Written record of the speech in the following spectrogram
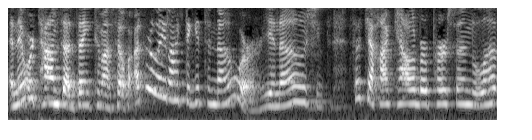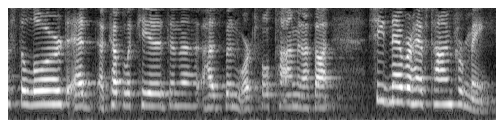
And there were times I'd think to myself, I'd really like to get to know her. You know, she's such a high caliber person, loves the Lord, had a couple of kids and a husband, worked full time. And I thought, she'd never have time for me.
